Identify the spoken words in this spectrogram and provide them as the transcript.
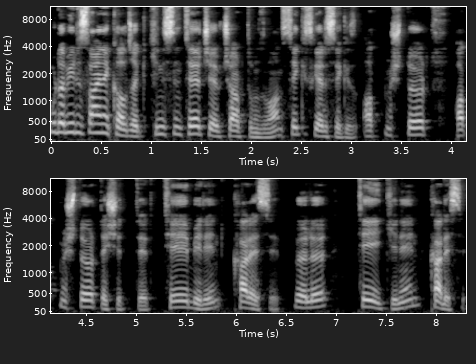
Burada birisi aynı kalacak. İkincisini ters çevirip çarptığımız zaman 8 kere 8 64. 64 eşittir T1'in karesi bölü T2'nin karesi.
